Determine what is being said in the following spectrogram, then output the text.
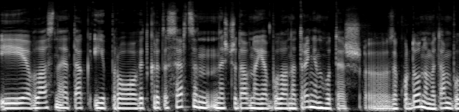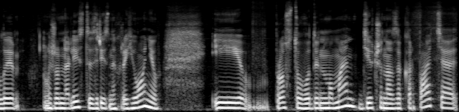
І, власне, так і про відкрите серце. Нещодавно я була на тренінгу теж е, за кордоном, і там були журналісти з різних регіонів. І просто в один момент дівчина Закарпаття,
